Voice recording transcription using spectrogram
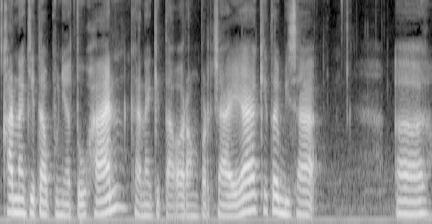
karena kita punya Tuhan, karena kita orang percaya, kita bisa uh,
